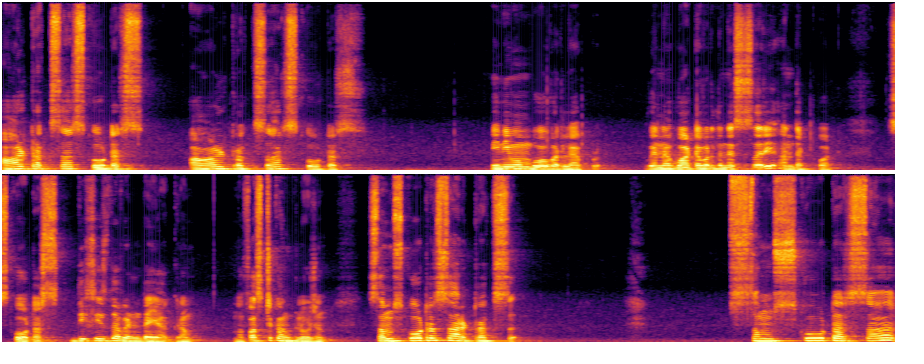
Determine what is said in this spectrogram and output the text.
All trucks are scooters. All trucks are scooters. Minimum overlap. When whatever the necessary on that part. Scooters. This is the Venn diagram. Now first conclusion. Some scooters are trucks some scooters are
